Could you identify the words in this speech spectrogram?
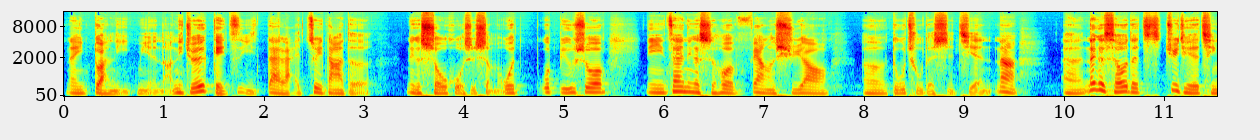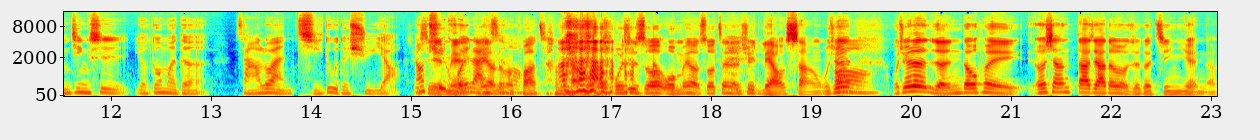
那一段里面呢，你觉得给自己带来最大的那个收获是什么？我我比如说。你在那个时候非常需要呃独处的时间，那呃那个时候的具体的情境是有多么的杂乱，极度的需要，然后去回来没有那么夸张。我不是说我没有说真的去疗伤，我觉得我觉得人都会，我想大家都有这个经验呢，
